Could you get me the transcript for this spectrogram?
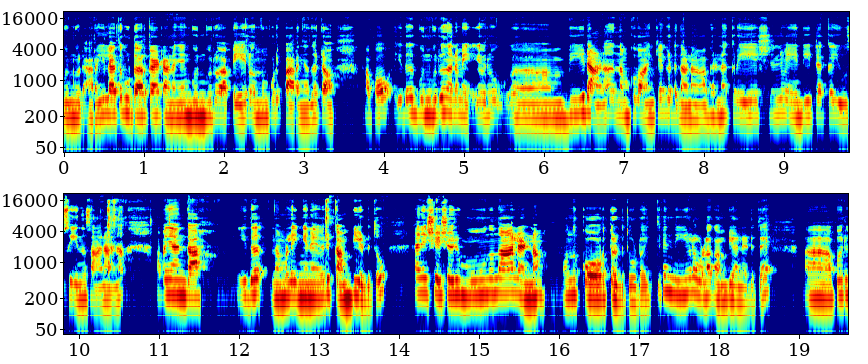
ഗുൻഗുരു അറിയില്ലാത്ത കൂട്ടുകാർക്കായിട്ടാണ് ഞാൻ ഗുൻഗുരു ആ പേരൊന്നും കൂടി പറഞ്ഞത് കേട്ടോ അപ്പോൾ ഇത് ഗുൻഗുരു എന്ന് പറഞ്ഞ ഒരു ബീഡാണ് നമുക്ക് വാങ്ങിക്കാൻ കിട്ടുന്നതാണ്. ആഭരണ ക്രിയേഷന് വേണ്ടിയിട്ടൊക്കെ യൂസ് ചെയ്യുന്ന സാധനമാണ്. അപ്പോൾ ഞാൻ എന്താ ഇത് നമ്മൾ ഇങ്ങനെ ഒരു കമ്പി എടുത്തു. അതിനുശേഷം ഒരു മൂന്ന് നാലെണ്ണം ഒന്ന് കോർത്തെടുത്തു കേട്ടോ ഇത്തിരി നീളമുള്ള കമ്പിയാണ് എടുത്തത് അപ്പോൾ ഒരു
